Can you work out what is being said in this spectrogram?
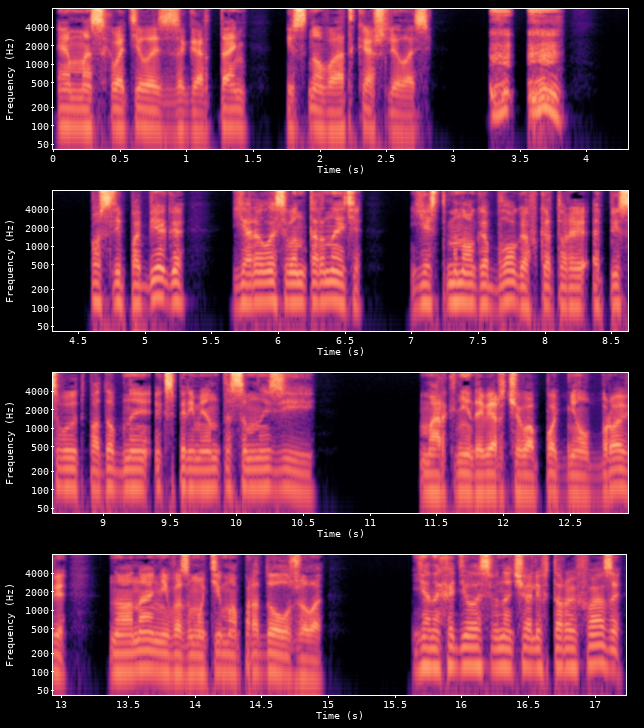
Эмма схватилась за гортань и снова откашлялась. После побега я рылась в интернете. Есть много блогов, которые описывают подобные эксперименты с амнезией. Марк недоверчиво поднял брови, но она невозмутимо продолжила. «Я находилась в начале второй фазы,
